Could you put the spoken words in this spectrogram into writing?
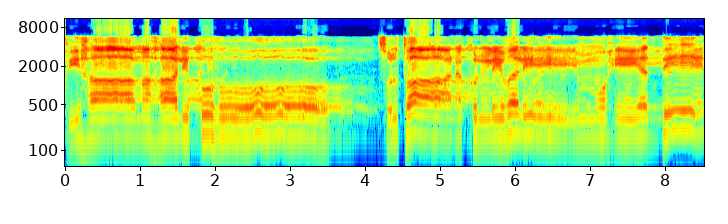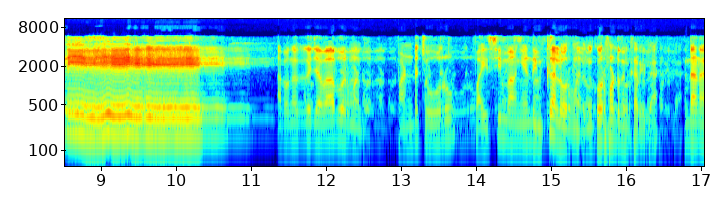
ഫിഹാ മഹാലിക്കുഹോ للا فيها مهالكه സുൽത്താന കുല്ലി വലിയും മുഹിയദ്ദീനി അപ്പൊ നിങ്ങൾക്ക് ജവാബ് ഓർമ്മയുണ്ടോ പണ്ട് ചോറും പൈസയും വാങ്ങിയോണ്ട് എനിക്ക് നല്ല ഓർമ്മയുണ്ട് നിങ്ങൾക്ക് ഓർമ്മയുണ്ടോ എനിക്കറിയില്ല എന്താണ്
